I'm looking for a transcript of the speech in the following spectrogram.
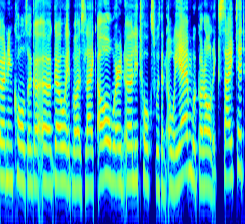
earning calls ago, ago, it was like, oh, we're in early talks with an OEM. We got all excited.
